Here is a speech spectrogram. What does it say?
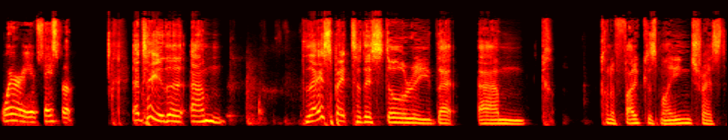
wary of Facebook. I tell you the um, the aspect of this story that um, kind of focused my interest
